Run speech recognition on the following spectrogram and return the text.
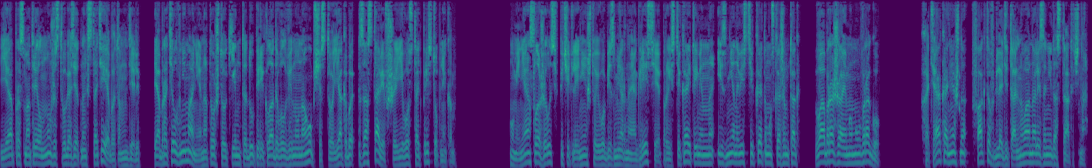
Я просмотрел множество газетных статей об этом деле и обратил внимание на то, что Ким Теду перекладывал вину на общество, якобы заставившее его стать преступником. У меня сложилось впечатление, что его безмерная агрессия проистекает именно из ненависти к этому, скажем так, воображаемому врагу. Хотя, конечно, фактов для детального анализа недостаточно.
